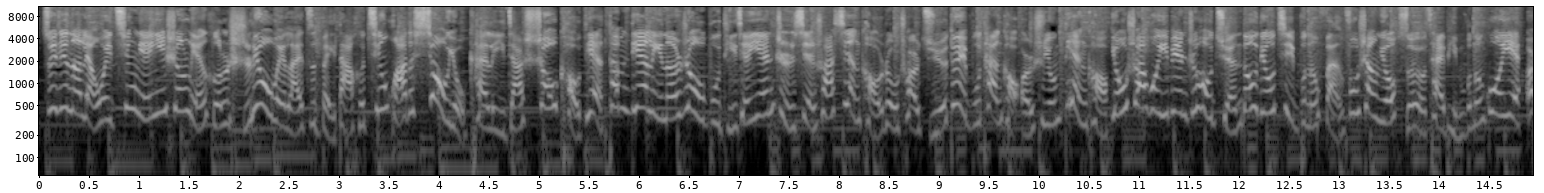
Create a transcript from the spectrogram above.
最近呢，两位青年医生联合了十六位来自北大和清华的校友，开了一家烧烤店。他们店里呢，肉不提前腌制，现刷现烤，肉串绝对不炭烤，而是用电烤。油刷过一遍之后全都丢弃，不能反复上油。所有菜品不能过夜。而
